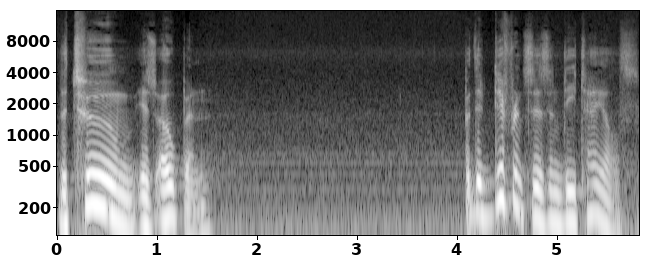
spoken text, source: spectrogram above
the tomb is open but the differences in details.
